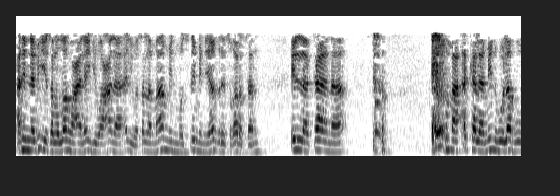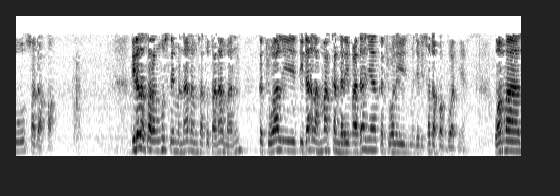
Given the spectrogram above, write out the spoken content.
عن النبي صلى الله عليه وعلى آله وسلم ما من مسلم يغرس غرسا إلا كان ma akala minhu lahu sadaqah. Tidaklah seorang muslim menanam satu tanaman kecuali tidaklah makan daripadanya kecuali menjadi sedekah buatnya. Wa ma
